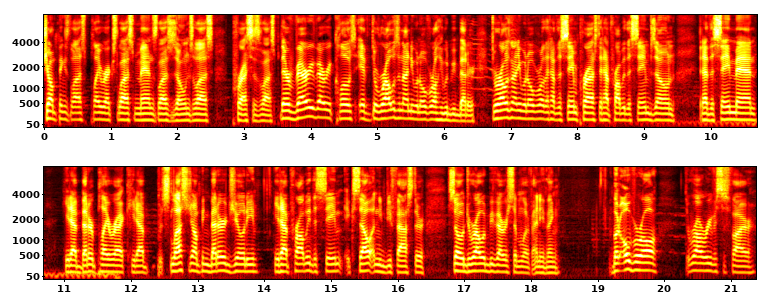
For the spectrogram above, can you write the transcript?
Jumping's less, play rec's less, man's less, zone's less, press is less. They're very, very close. If Darrelle was a 91 overall, he would be better. If Darrelle was 91 overall, they'd have the same press. They'd have probably the same zone. They'd have the same man. He'd have better play rec. He'd have less jumping, better agility. He'd have probably the same excel, and he'd be faster. So Darrelle would be very similar, if anything. But overall, Darrelle Revis is fire.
